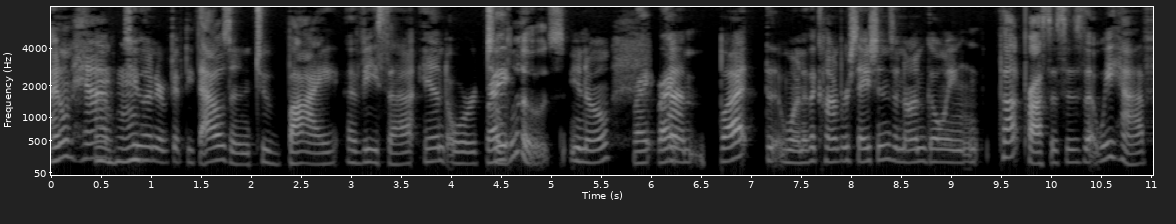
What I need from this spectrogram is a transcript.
I don't have mm-hmm. 250,000 to buy a visa and or to right. lose, you know? Right, right. Um, but the, one of the conversations and ongoing thought processes that we have,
